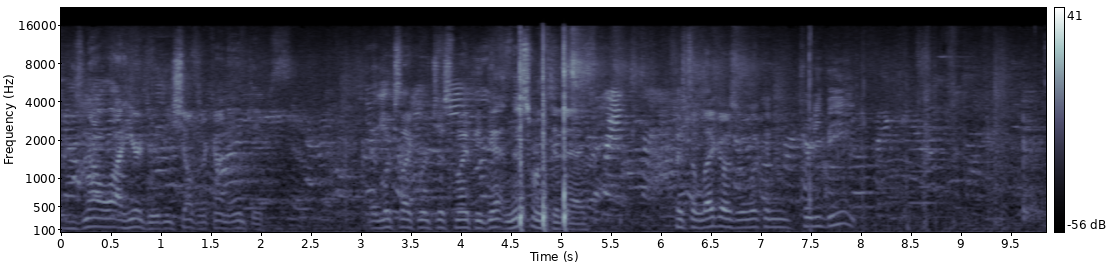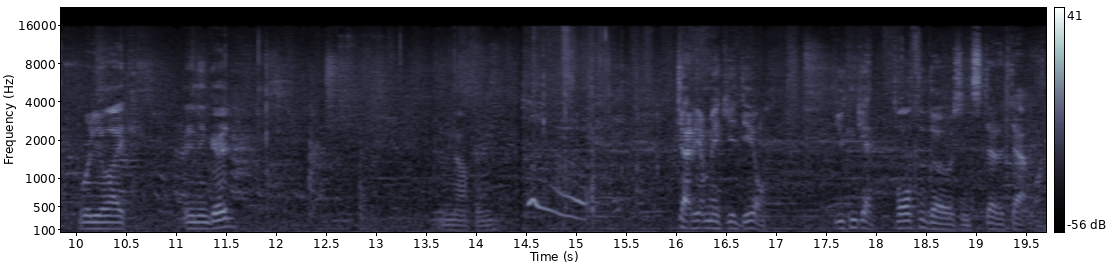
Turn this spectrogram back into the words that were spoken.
There's not a lot here, dude. These shelves are kind of empty. It looks like we just might be getting this one today. Because the Legos are looking pretty beat. What do you like? Anything good? Nothing. Daddy, I'll make you a deal. You can get both of those instead of that one.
